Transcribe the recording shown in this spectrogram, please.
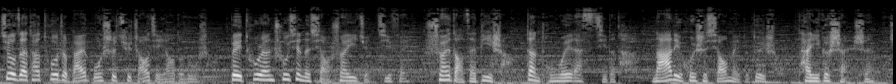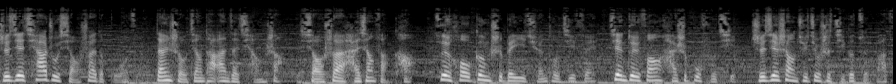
就在他拖着白博士去找解药的路上，被突然出现的小帅一卷击飞，摔倒在地上。但同为 S 级的他，哪里会是小美的对手？他一个闪身，直接掐住小帅的脖子，单手将他按在墙上。小帅还想反抗。最后更是被一拳头击飞，见对方还是不服气，直接上去就是几个嘴巴子，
